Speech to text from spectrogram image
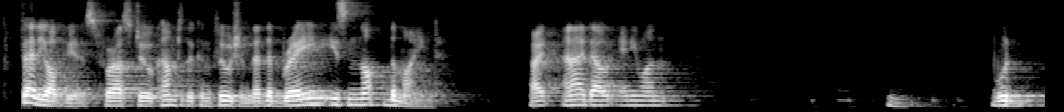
fairly obvious for us to come to the conclusion that the brain is not the mind. Right? And I doubt anyone would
